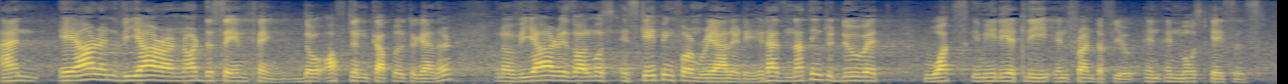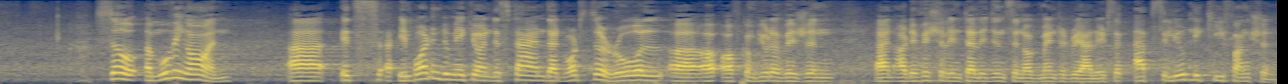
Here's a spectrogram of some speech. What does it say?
And AR and VR are not the same thing, though often coupled together. You know, VR is almost escaping from reality. It has nothing to do with what's immediately in front of you in, in most cases. So uh, moving on, uh, it's important to make you understand that what's the role uh, of computer vision and artificial intelligence in augmented reality. It's an absolutely key function.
